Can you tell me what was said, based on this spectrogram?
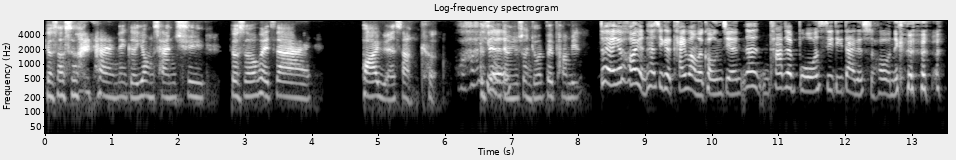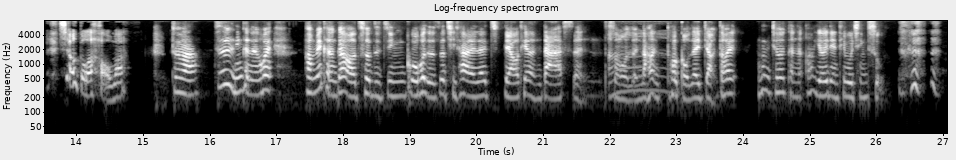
有时候是会在那个用餐区，有时候会在花园上课，花可是你等于说你就会被旁边对啊，因为花园它是一个开放的空间，那他在播 CD 带的时候，那个 效果好吗？对啊，就是你可能会旁边可能刚好车子经过，或者是其他人在聊天很大声什么的，然后你啊或狗在叫，都会嗯就会可能哦有一点听不清楚。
